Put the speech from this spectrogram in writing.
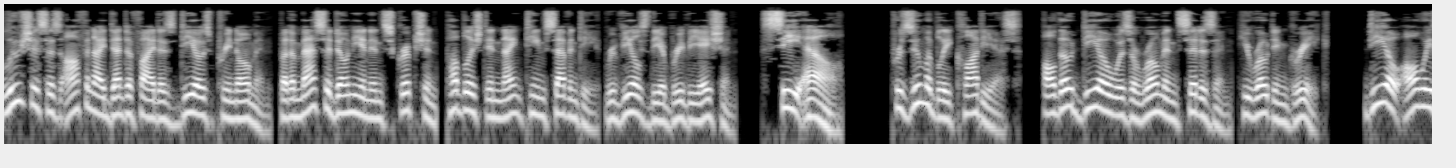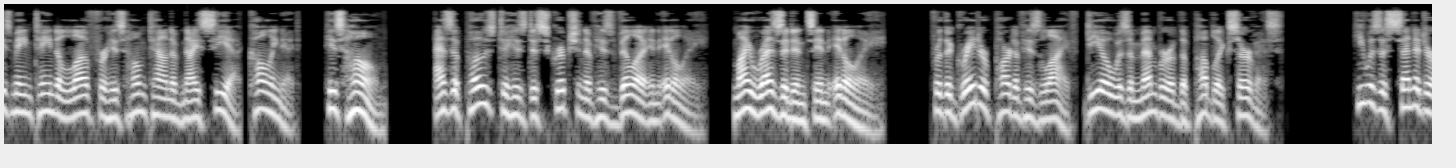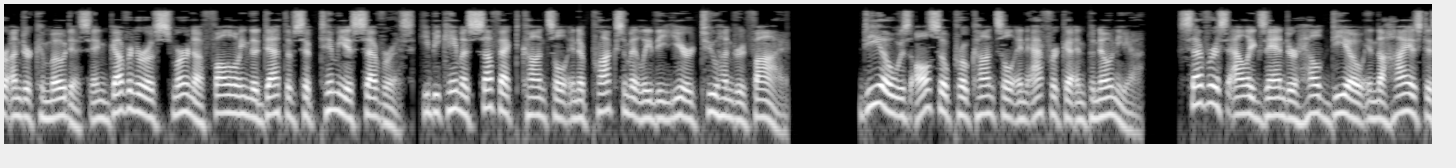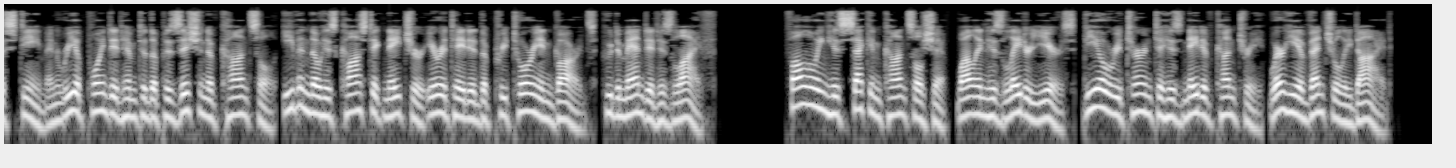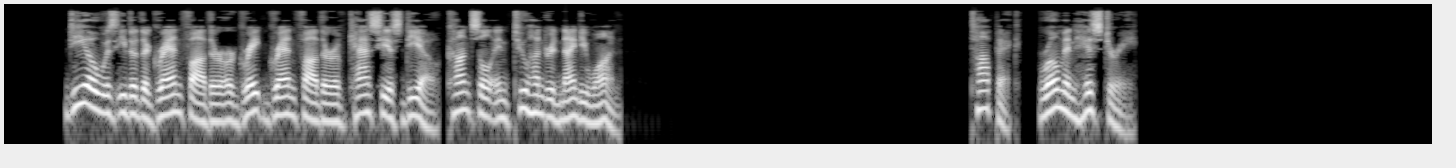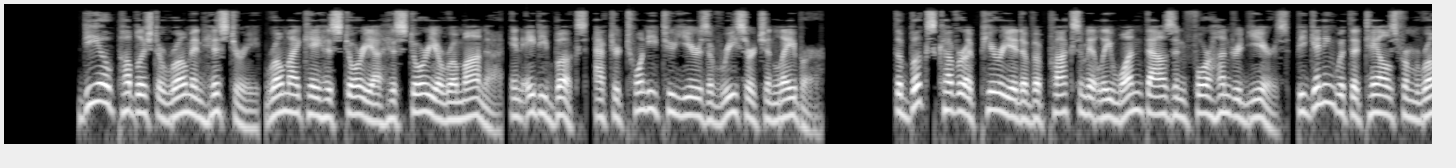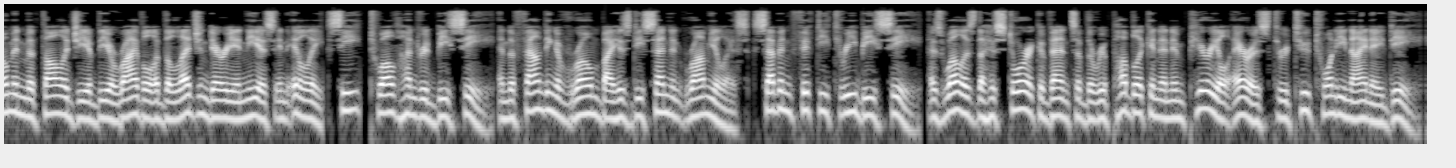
Lucius is often identified as Dio's praenomen, but a Macedonian inscription, published in 1970, reveals the abbreviation CL, presumably Claudius. Although Dio was a Roman citizen, he wrote in Greek. Dio always maintained a love for his hometown of Nicaea, calling it his home. As opposed to his description of his villa in Italy, "'My residence in Italy'". For the greater part of his life, Dio was a member of the public service. He was a senator under Commodus and governor of Smyrna following the death of Septimius Severus. He became a suffect consul in approximately the year 205. Dio was also proconsul in Africa and Pannonia. Severus Alexander held Dio in the highest esteem and reappointed him to the position of consul, even though his caustic nature irritated the Praetorian Guards, who demanded his life. Following his second consulship, while in his later years, Dio returned to his native country, where he eventually died. Dio was either the grandfather or great-grandfather of Cassius Dio, consul in 291. Roman history Dio published a Roman history, Romaeque Historia Historia Romana, in 80 books, after 22 years of research and labor. The books cover a period of approximately 1,400 years, beginning with the tales from Roman mythology of the arrival of the legendary Aeneas in Italy c. 1200 BC and the founding of Rome by his descendant Romulus 753 BC, as well as the historic events of the Republican and Imperial eras through 229 AD.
